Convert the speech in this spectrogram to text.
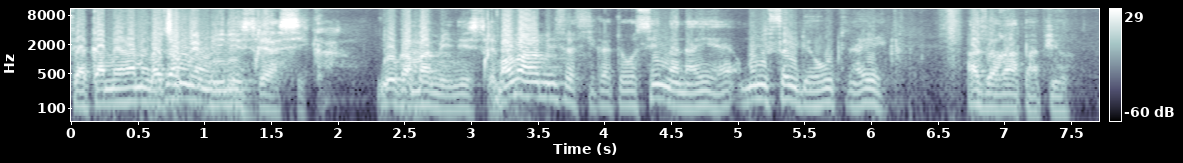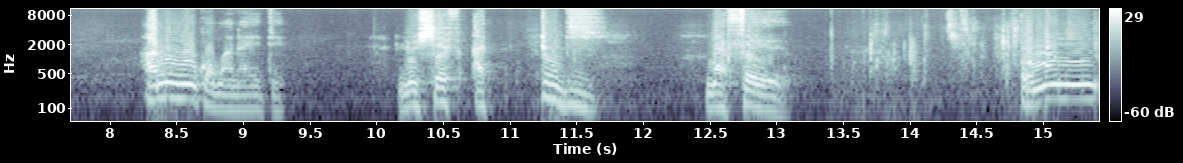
Ya cameraman Batia mpe ministre ya sika. Yokama ministre. mama ministre ya sika tokosenga na ye omoni feuille de route na ye azwaka papio aminyokoma na ye te. Le chef a tout dit na feuille oyo. Omoni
